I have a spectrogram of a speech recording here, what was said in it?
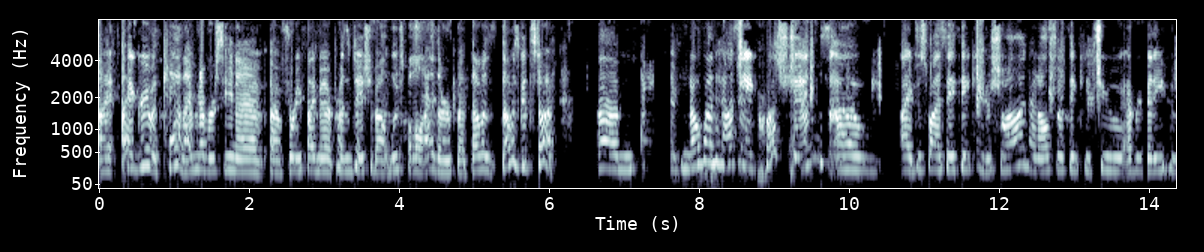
I, I agree with Ken. I've never seen a, a 45 minute presentation about loose ball either, but that was that was good stuff. Um, if no one has any questions, uh, I just want to say thank you to Sean and also thank you to everybody who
